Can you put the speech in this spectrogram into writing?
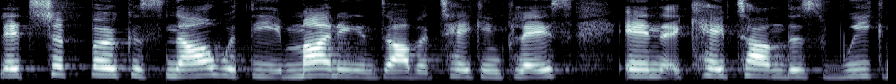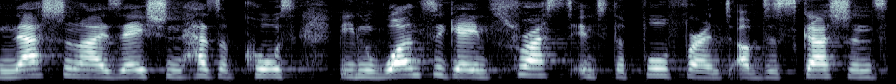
Let's shift focus now with the mining indaba taking place in Cape Town this week. Nationalization has, of course, been once again thrust into the forefront of discussions.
